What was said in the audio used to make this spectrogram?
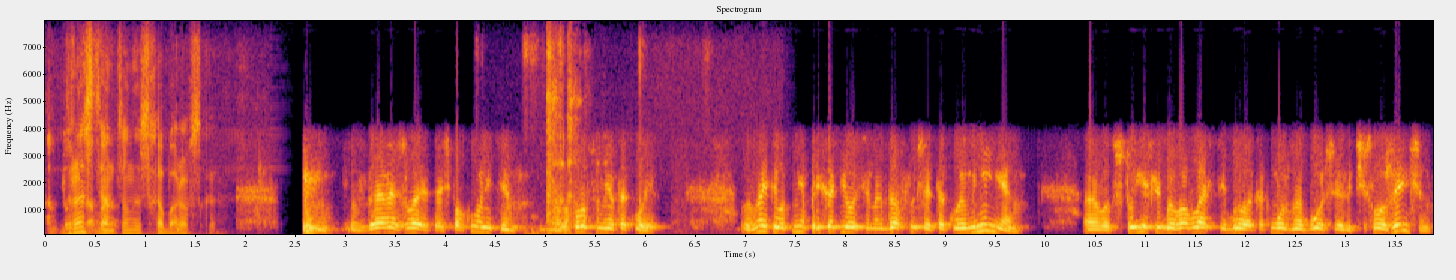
Антон Здравствуйте, Хабаров. Антон из Хабаровска. Здравия желаю, товарищ полковники. Вопрос у меня такой. Вы знаете, вот мне приходилось иногда слышать такое мнение, э, вот, что если бы во власти было как можно большее число женщин,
